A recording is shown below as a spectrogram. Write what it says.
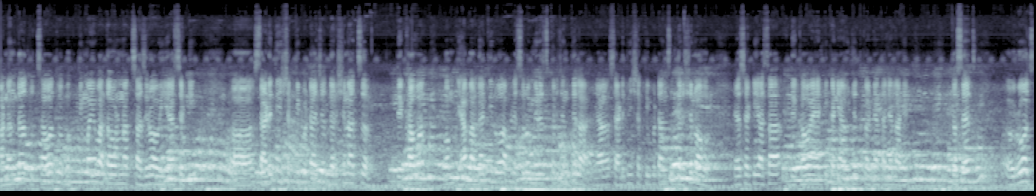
आनंदात उत्साहात व भक्तिमय वातावरणात साजरं व्हावी यासाठी साडेतीन शक्तिपीठाच्या दर्शनाचं देखावा व ह्या भागातील व आपल्या सर्व मिरजकर जनतेला या साडेतीन शक्तिपीठांचं दर्शन व्हावं यासाठी असा देखावा या ठिकाणी आयोजित करण्यात आलेला आहे. तसेच रोज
